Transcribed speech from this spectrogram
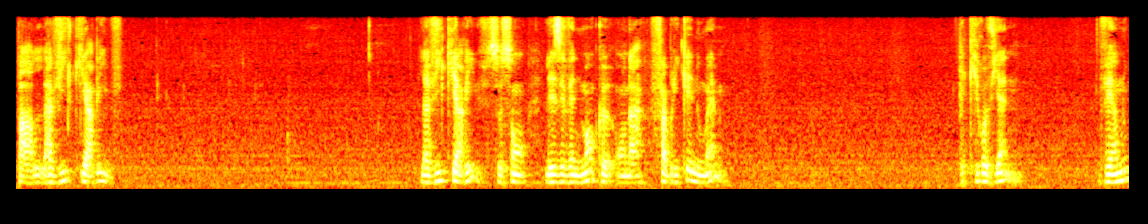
par la vie qui arrive. La vie qui arrive, ce sont les événements qu'on a fabriqués nous-mêmes et qui reviennent vers nous.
